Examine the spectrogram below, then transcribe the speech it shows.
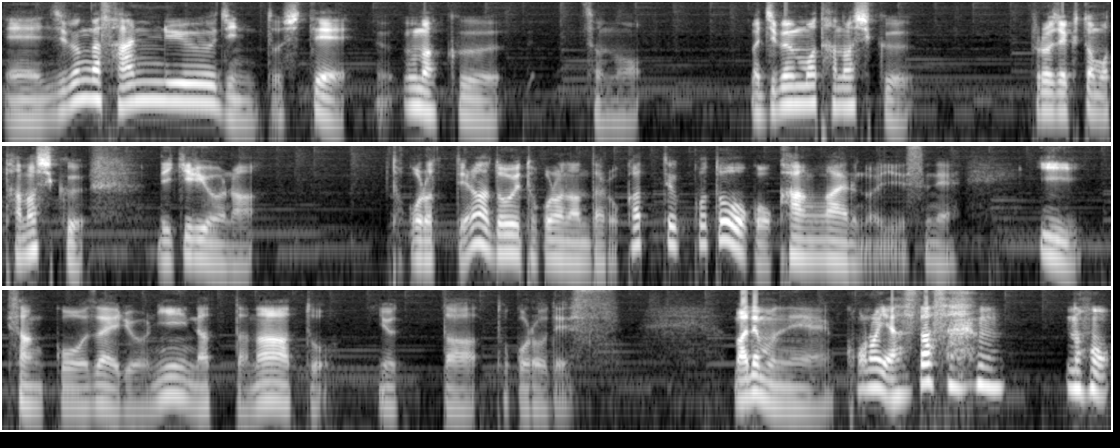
えー、自分が三流人として、うまく、その、まあ、自分も楽しく、プロジェクトも楽しくできるようなところっていうのはどういうところなんだろうかっていうことをこう考えるのにですね、いい参考材料になったなと言ったところです。まあでもね、この安田さんの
